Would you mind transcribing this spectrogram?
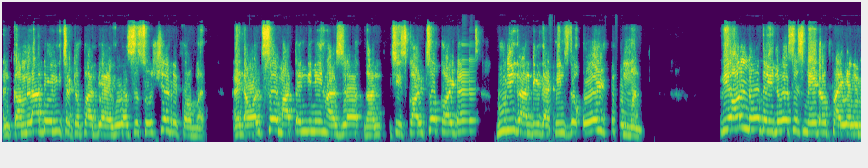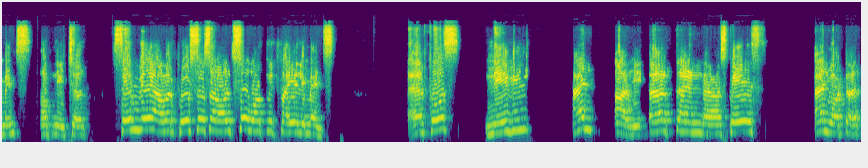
and Kamla Devi Chattopadhyay, who was a social reformer, and also Matangini Hazra, she's also called as Buri Gandhi, that means the old woman. We all know the universe is made of five elements of nature. Same way, our forces are also work with five elements. Air Force, Navy, and Army, Earth and uh, space and water.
